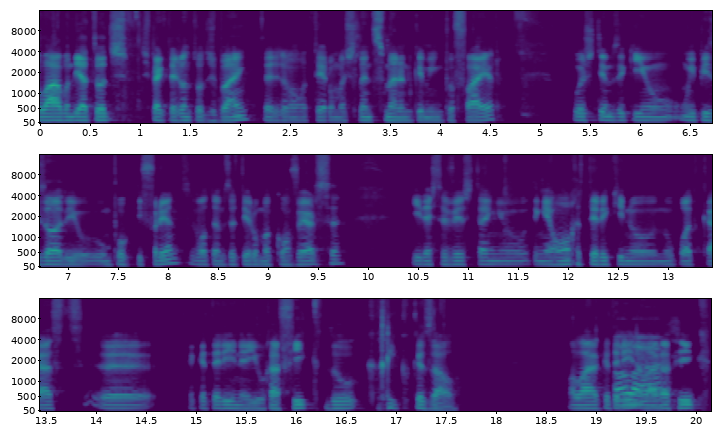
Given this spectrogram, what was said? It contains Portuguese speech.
Olá, bom dia a todos. Espero que estejam todos bem, estejam a ter uma excelente semana no caminho para Fire. Hoje temos aqui um, um, episódio um pouco diferente, voltamos a ter uma conversa e desta vez tenho, tenho a honra de ter aqui no, no podcast uh, a Catarina e o Rafik do Que Rico Casal. Olá, Catarina, olá, olá Rafik.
